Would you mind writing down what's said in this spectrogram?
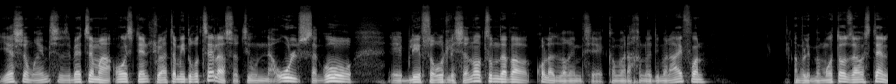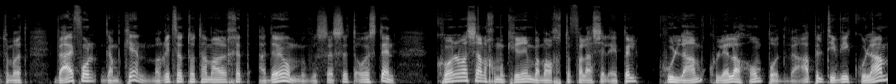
יש אומרים שזה בעצם ה-OS 10 שהוא היה תמיד רוצה לעשות שהוא נעול סגור אה, בלי אפשרות לשנות שום דבר כל הדברים שכמובן אנחנו יודעים על האייפון. אבל במהותו זה OS 10 זאת אומרת ואייפון גם כן מריץ את אותה מערכת עד היום מבוססת OS 10. כל מה שאנחנו מכירים במערכת הפעלה של אפל כולם כולל ההומפוד והאפל TV כולם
